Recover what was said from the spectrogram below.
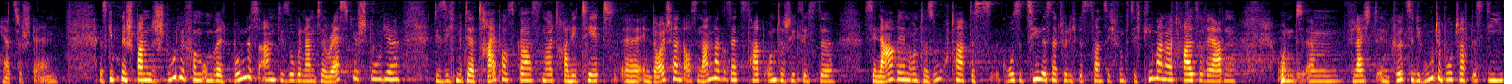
herzustellen. Es gibt eine spannende Studie vom Umweltbundesamt, die sogenannte Rescue-Studie, die sich mit der Treibhausgasneutralität äh, in Deutschland auseinandergesetzt hat, unterschiedlichste Szenarien untersucht hat. Das große Ziel ist natürlich, bis 2050 klimaneutral zu werden. Und ähm, vielleicht in Kürze die gute Botschaft ist die,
